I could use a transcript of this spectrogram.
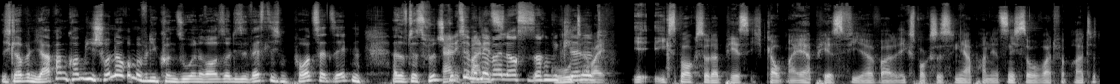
ich glaube, in Japan kommen die schon auch immer für die Konsolen raus, aber diese westlichen Ports halt selten. Also auf der Switch ja, gibt's ja mittlerweile auch so Sachen wie gut, Planet. Xbox oder PS, ich glaube mal eher PS4, weil Xbox ist in Japan jetzt nicht so weit verbreitet.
